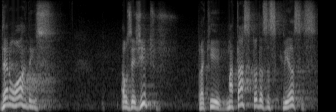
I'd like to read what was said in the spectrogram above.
Deram ordens aos egípcios para que matasse todas as crianças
